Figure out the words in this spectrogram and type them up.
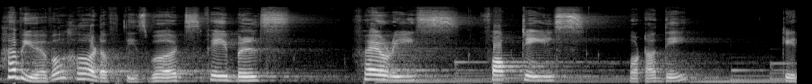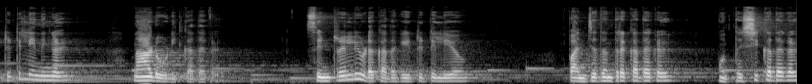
Have you ever heard of these words, fables, fairies, folk tales? What are they? കേട്ടിട്ടില്ലേ നിങ്ങൾ നാടോടിക്കഥകൾ സിൻഡ്രല്ലയുടെ കഥ കേട്ടിട്ടില്ലയോ പഞ്ചതന്ത്ര കഥകൾ മുത്തശ്ശിക്കഥകൾ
